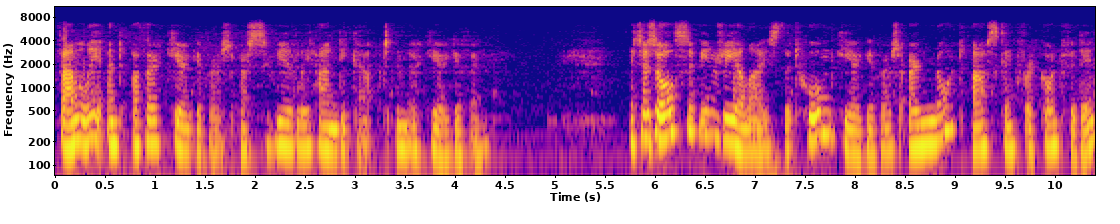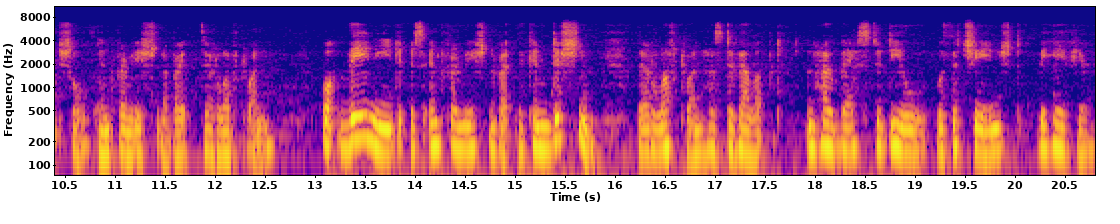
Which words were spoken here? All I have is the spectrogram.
family and other caregivers are severely handicapped in their caregiving. It has also been realised that home caregivers are not asking for confidential information about their loved one. What they need is information about the condition their loved one has developed and how best to deal with the changed behaviour.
